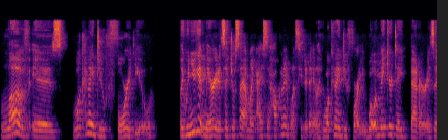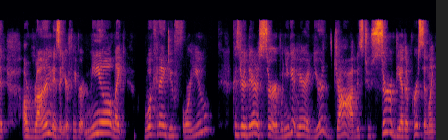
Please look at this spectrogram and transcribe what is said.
love is what can I do for you? Like when you get married, it's like Josiah, I'm like, I say, how can I bless you today? Like, what can I do for you? What would make your day better? Is it a run? Is it your favorite meal? Like, what can I do for you? Because you're there to serve. When you get married, your job is to serve the other person. Like,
